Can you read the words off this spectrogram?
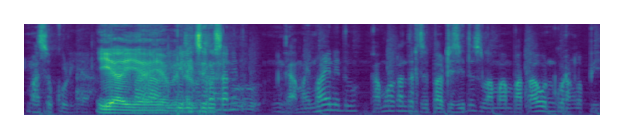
masuk kuliah. Iya iya Nah, iya pilih benar. jurusan itu nggak main-main itu. Kamu akan terjebak di situ selama empat tahun kurang lebih.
